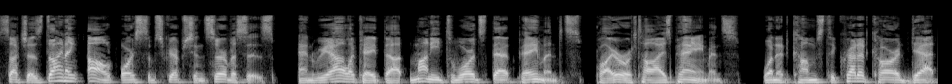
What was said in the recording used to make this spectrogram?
such as dining out or subscription services and reallocate that money towards debt payments. Prioritize payments. When it comes to credit card debt,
